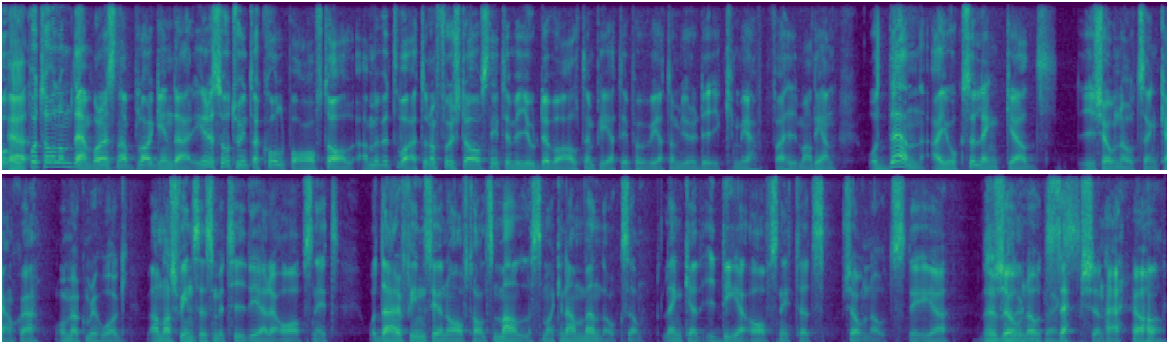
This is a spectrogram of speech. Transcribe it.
Och, Eh, och på tal om den, bara en snabb plug-in där. Är det så att du inte har koll på avtal? Ja, men vet du vad? Ett av de första avsnitten vi gjorde var Allt en PT behöver veta om juridik med Fahim Adén. Och den är ju också länkad i show notesen kanske, om jag kommer ihåg. Annars finns det som ett tidigare avsnitt. Och där finns ju en avtalsmall som man kan använda också. Länkad i det avsnittets show notes. Det är show noteception här. Ja.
